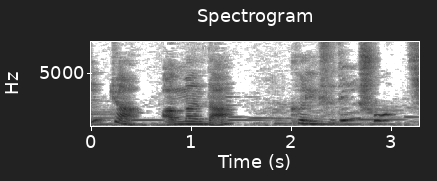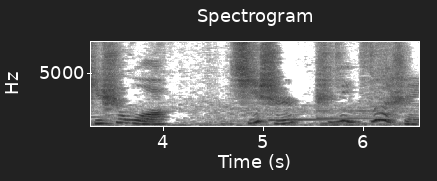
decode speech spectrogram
听着，阿曼达，克里斯汀说：“其实我，其实是丽兹的声音。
